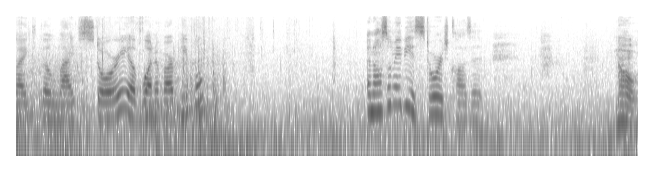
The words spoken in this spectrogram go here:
Like the life story of one of our people? And also maybe a storage closet. No.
